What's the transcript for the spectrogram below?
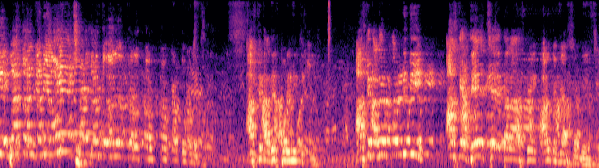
নির্বাচনকে নিয়ে অনেক ষড়যন্ত্র আজকে তাদের পরিণতি কি? আজকে তাদের পরিণতি আজকে দেশ ছেড়ে তারা আজকে ভারতকে আশ্রয় দিয়েছে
